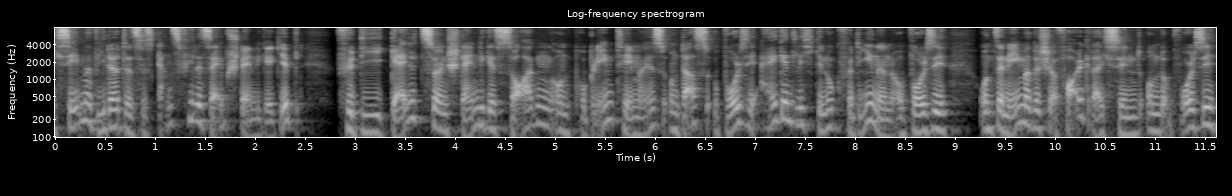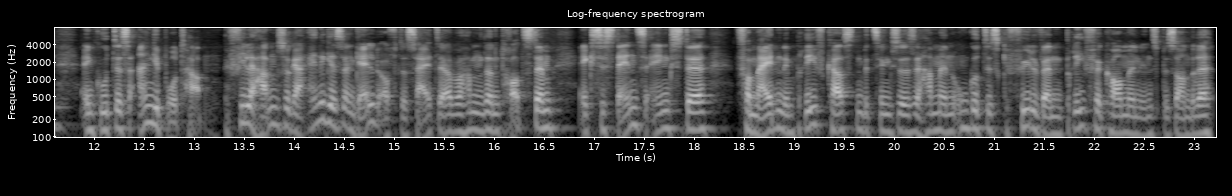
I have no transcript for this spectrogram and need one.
Ich sehe immer wieder, dass es ganz viele Selbstständige gibt, für die Geld so ein ständiges Sorgen- und Problemthema ist und das, obwohl sie eigentlich genug verdienen, obwohl sie unternehmerisch erfolgreich sind und obwohl sie ein gutes Angebot haben. Viele haben sogar einiges an Geld auf der Seite, aber haben dann trotzdem Existenzängste, vermeiden den Briefkasten bzw. haben ein ungutes Gefühl, wenn Briefe kommen, insbesondere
